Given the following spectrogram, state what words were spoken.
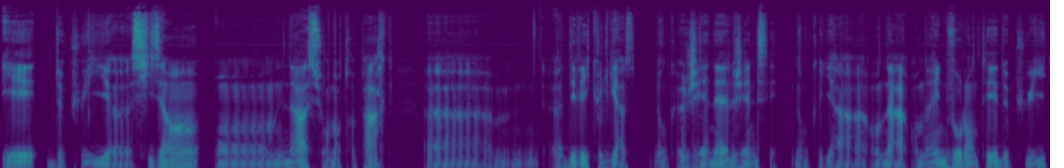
et depuis 6 euh, ans, on a sur notre parc des véhicules gaz, donc GNL, GNC. Donc, il y a, on, a, on a une volonté depuis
